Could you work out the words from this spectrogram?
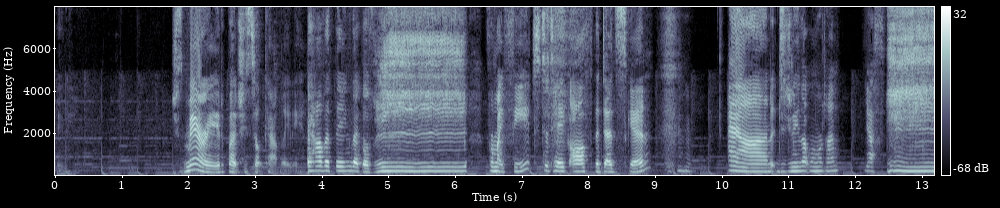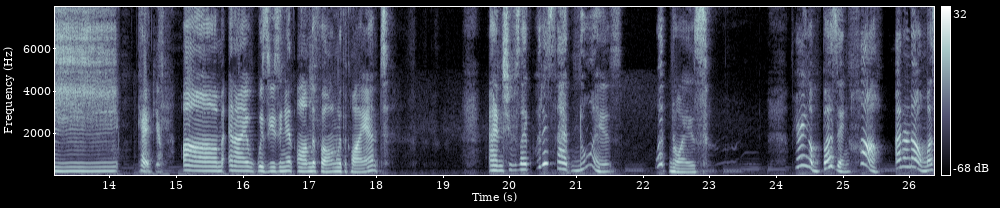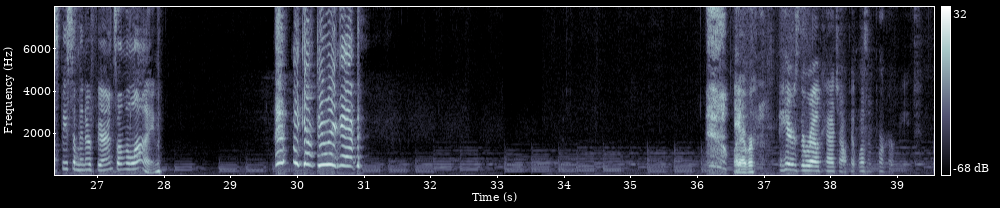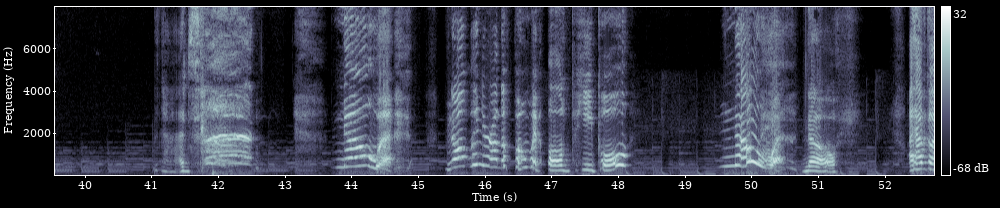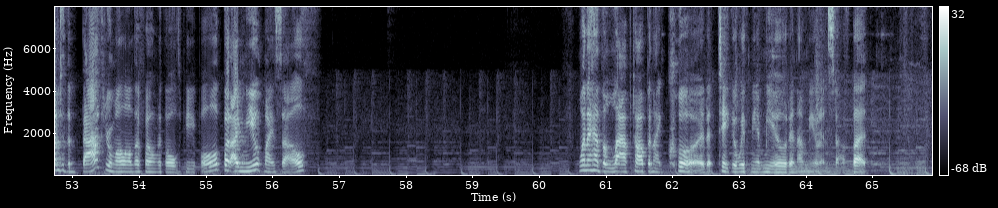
She's married, but she's still a cat lady. I have a thing that goes for my feet to take off the dead skin. And did you need that one more time? Yes. Okay. Thank you. Um, and I was using it on the phone with a client. And she was like, What is that noise? What noise? I'm hearing a buzzing. Huh. I don't know. Must be some interference on the line. I kept doing it. Whatever. Here's the real catch off. It wasn't for her feet. That. No! Not when you're on the phone with old people. No! No. I have gone to the bathroom while on the phone with old people, but I mute myself. When I had the laptop and I could take it with me and mute and unmute and stuff, but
